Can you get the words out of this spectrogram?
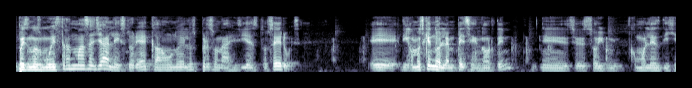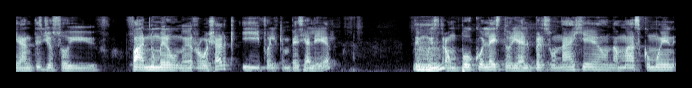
pues nos muestran más allá la historia de cada uno de los personajes y de estos héroes. Eh, digamos que no la empecé en orden, eh, soy, como les dije antes, yo soy fan número uno de Rorschach y fue el que empecé a leer. Te muestra un poco la historia del personaje, nada más como en,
